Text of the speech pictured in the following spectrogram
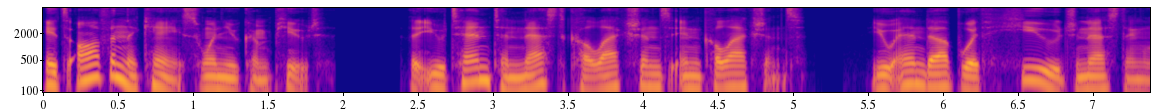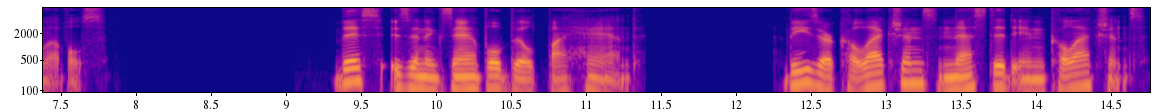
It's often the case when you compute that you tend to nest collections in collections. You end up with huge nesting levels. This is an example built by hand. These are collections nested in collections.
